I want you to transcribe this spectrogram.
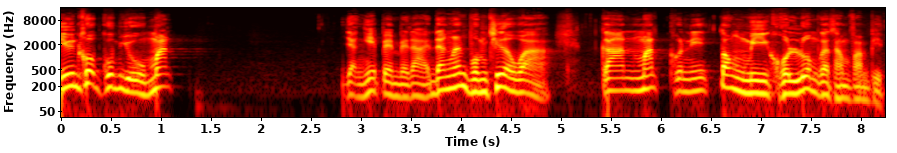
ยืนควบคุมอยู่มัด อย่างนี้เป็นไปได้ ดังนั้นผมเชื่อว่า การมัดคนนี้ต้องมีคนร่วมกระทำความผิด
